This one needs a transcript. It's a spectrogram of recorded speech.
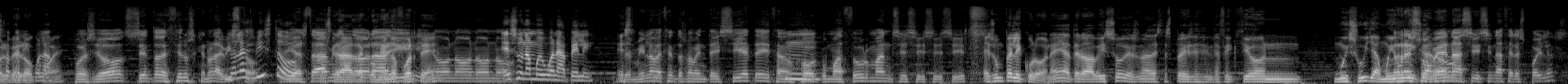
esta vuelve loco, película. ¿eh? Pues yo siento deciros que no la he ¿No visto. la has visto? Y estaba Pues te la mirando ahora recomiendo ahí fuerte, ¿eh? No, no, no, no. Es una muy buena peli. De 1997, Ethan Mm. Hawke, Uma Thurman, sí, sí, sí, sí. Es un peliculón, ¿eh? Ya te lo aviso, que es una de estas pelis de ciencia ficción muy suya, muy única, Resumen ¿no? así sin hacer spoilers.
